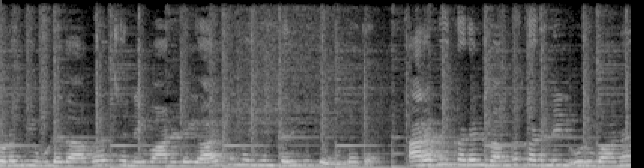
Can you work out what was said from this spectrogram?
தொடங்கியுள்ளதாக சென்னை வானிலை ஆய்வு மையம் தெரிவித்துள்ளது. அரபிக்கடல் வங்கக்கடலில் உருவான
